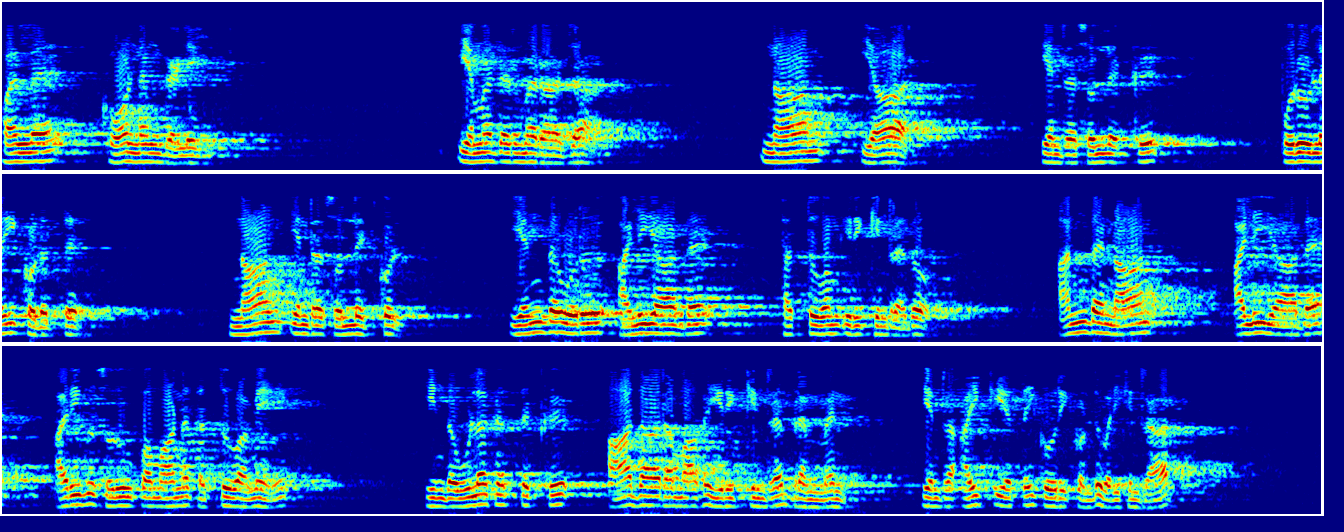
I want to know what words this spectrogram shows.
பல கோணங்களில் யமதர்மராஜா நாம் யார் என்ற சொல்லுக்கு பொருளை கொடுத்து நான் என்ற சொல்லிற்குள் எந்த ஒரு அழியாத தத்துவம் இருக்கின்றதோ அந்த நான் அழியாத அறிவு சுரூபமான தத்துவமே இந்த உலகத்துக்கு ஆதாரமாக இருக்கின்ற பிரம்மன் என்ற ஐக்கியத்தை கூறிக்கொண்டு வருகின்றார்.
